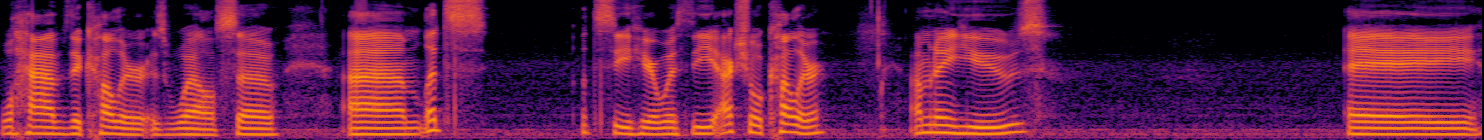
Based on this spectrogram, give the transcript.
we'll have the color as well. So um, let's let's see here with the actual color. I'm gonna use a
